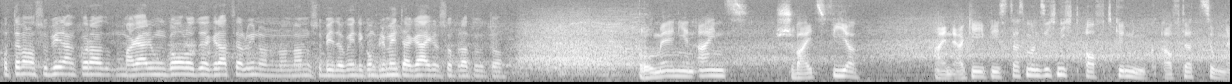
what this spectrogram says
potevano subire ancora magari un gol o due, grazie a lui non, non hanno subito, quindi complimenti a Geiger soprattutto. Rumänien 1, Schweiz 4. Ein Ergebnis, das man sich nicht oft genug auf der Zunge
